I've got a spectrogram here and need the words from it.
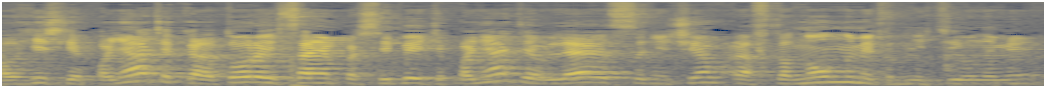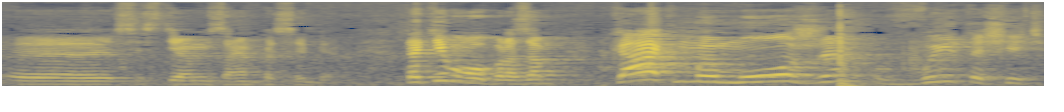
аллахических понятий, которые сами по себе, эти понятия являются ничем автономными когнитивными э, системами сами по себе. Таким образом, как мы можем вытащить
